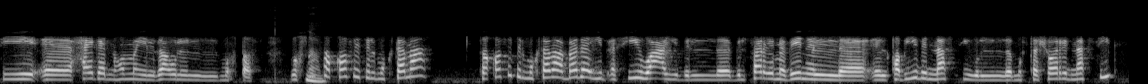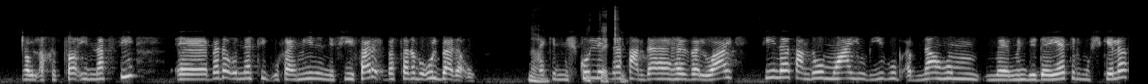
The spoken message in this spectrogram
في آه حاجة إن هم يلجأوا للمختص بخصوص نعم. ثقافة المجتمع ثقافة المجتمع بدأ يبقى فيه وعي بالفرق ما بين الطبيب النفسي والمستشار النفسي أو الأخصائي النفسي آه بدأوا الناس يبقوا فاهمين إن في فرق بس أنا بقول بدأوا نعم. لكن مش كل بالتأكيد. الناس عندها هذا الوعي في ناس عندهم وعي وبيجوا بأبنائهم من بدايات المشكلة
